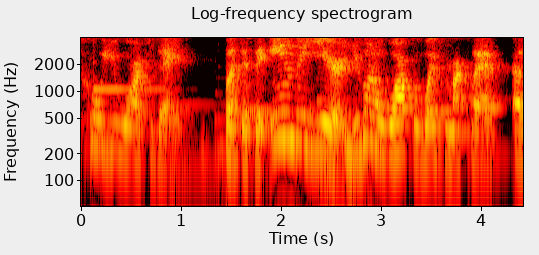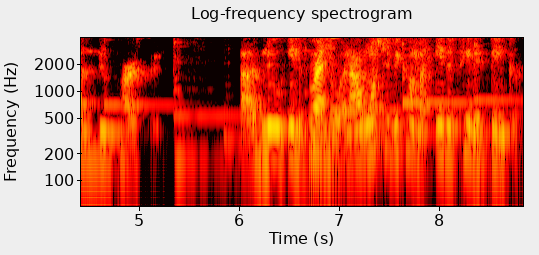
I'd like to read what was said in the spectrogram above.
who you are today. But at the end of the year, you're gonna walk away from my class a new person, a new individual, right. and I want you to become an independent thinker.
